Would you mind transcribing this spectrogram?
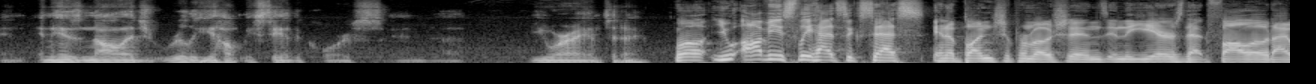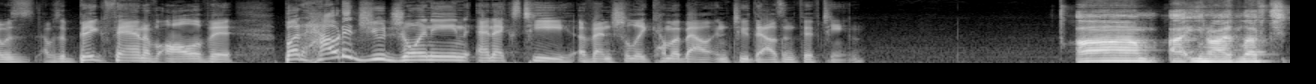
and, and his knowledge really helped me stay the course and uh, you where I am today. Well, you obviously had success in a bunch of promotions in the years that followed. I was I was a big fan of all of it. But how did you joining NXT eventually come about in 2015? Um, I, you know, I'd left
